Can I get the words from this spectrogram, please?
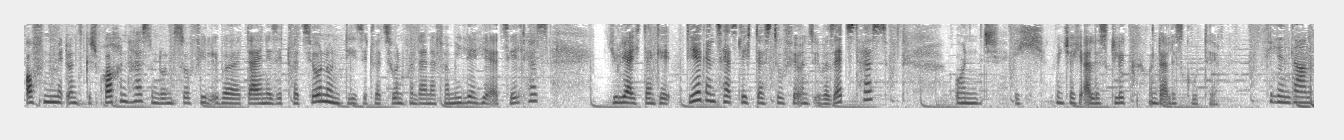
offen mit uns gesprochen hast und uns so viel über deine Situation und die Situation von deiner Familie hier erzählt hast. Julia, ich danke dir ganz herzlich, dass du für uns übersetzt hast und ich wünsche euch alles Glück und alles Gute. Vielen Dank.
